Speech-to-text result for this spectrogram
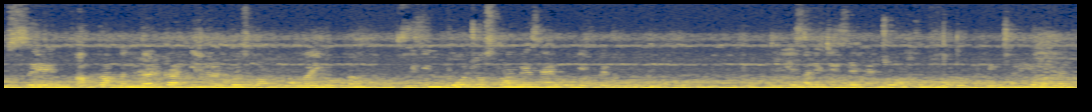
उससे आपका अंदर का इनर तो स्ट्रॉन्ग होगा ही होगा, लेकिन वो जो स्ट्रॉन्गनेस है, वो देखते तो ये सारी चीज़ें हैं जो आपको फॉलो करनी चाहिए और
